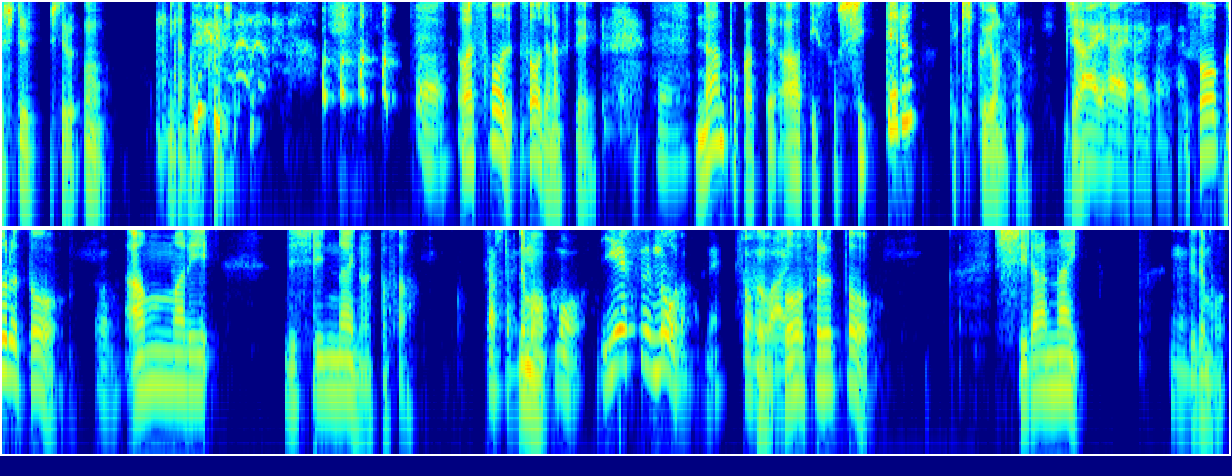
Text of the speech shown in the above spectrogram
知ってる、知ってる、うん。みたいな感じで来るじゃん。うん俺はそうじそうじゃなくて、うんなんとかってアーティスト知ってるって聞くようにするの。じゃあ、はいはいはいはいはい。そう来ると、うん、あんまり自信ないの、やっぱさ。確かにね、でももうイエス、ノーだもんね。そそう。そうすると、知らないうんって、でも、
